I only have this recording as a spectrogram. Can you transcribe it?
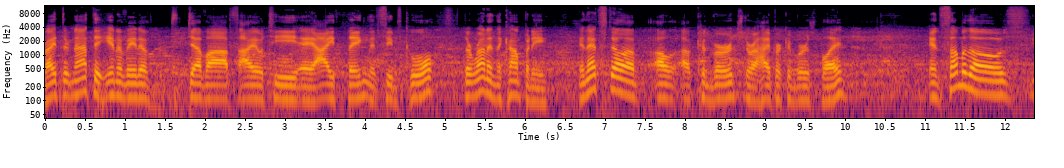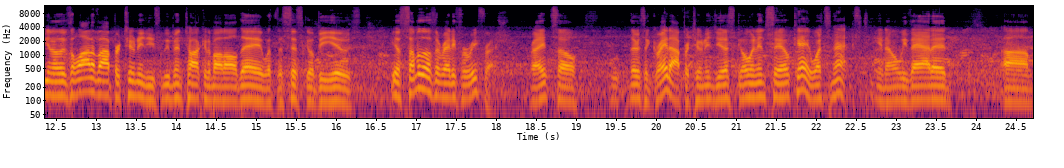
right? They're not the innovative DevOps, IoT, AI thing that seems cool. They're running the company, and that's still a, a, a converged or a hyper-converged play. And some of those, you know, there's a lot of opportunities we've been talking about all day with the Cisco BUs. You know, some of those are ready for refresh, right? So there's a great opportunity to just go in and say, okay, what's next? You know, we've added, um,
